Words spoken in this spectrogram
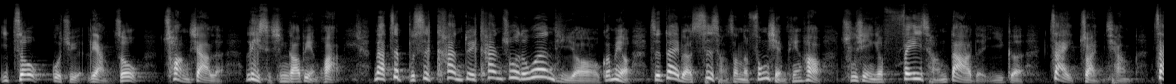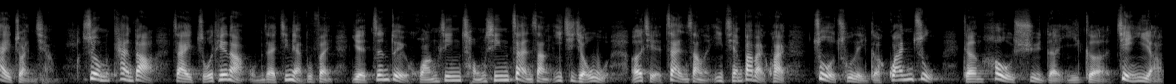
一周、过去两周创下了历史新高变化。那这不是看对看错的问题哦，观众朋友，这代表市场上的风险偏好出现一个非常大的一个再转强、再转强。所以，我们看到，在昨天呢，我们在经典部分也针对黄金重新站上一七九五，而且站上了一千八百块，做出了一个关注跟后续的一个建议啊。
